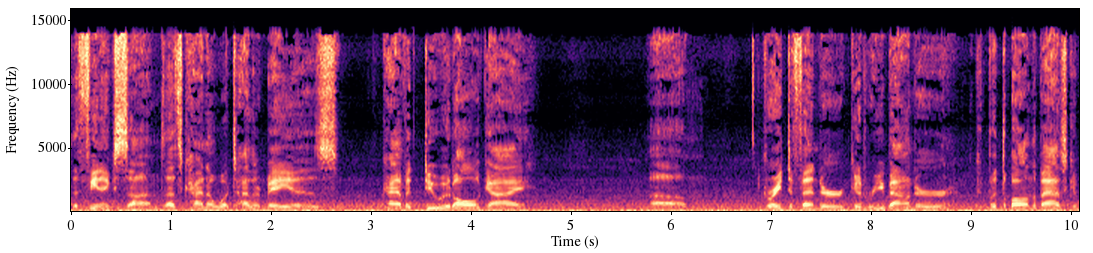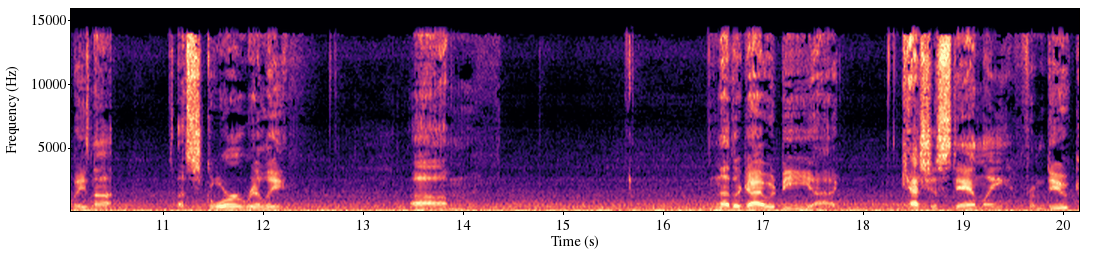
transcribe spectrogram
the Phoenix Suns, that's kind of what Tyler Bey is. Kind of a do-it-all guy. Um, great defender, good rebounder, can put the ball in the basket, but he's not a scorer really. Um, another guy would be uh, Cassius Stanley from Duke,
